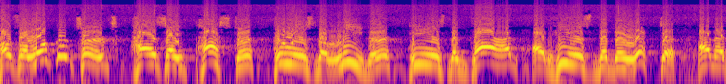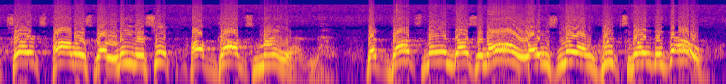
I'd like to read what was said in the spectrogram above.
Because a local church has a pastor who is the leader, he is the guide, and he is the director. And a church follows the leadership of God's man. But God's man doesn't always know which way to go.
